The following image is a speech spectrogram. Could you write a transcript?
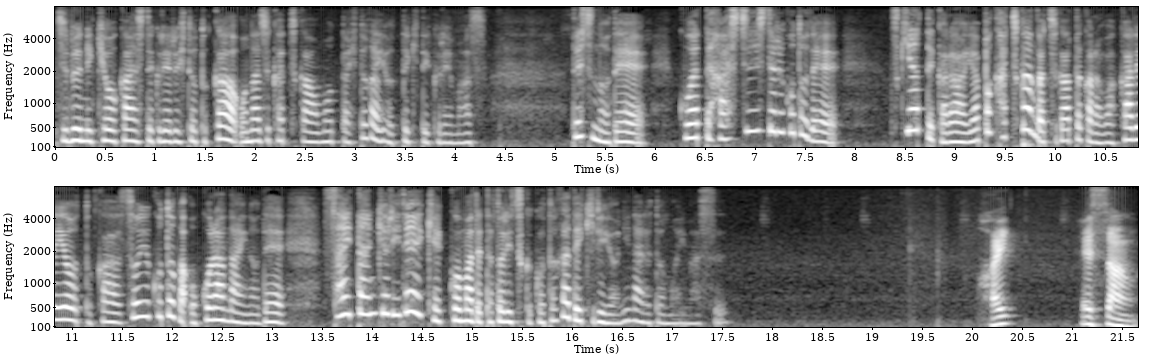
自分に共感してくれる人とか同じ価値観を持った人が寄ってきてくれます。ですのでこうやって発信してることで付き合ってからやっぱ価値観が違ったから別れようとかそういうことが起こらないので最短距離で結婚までたどり着くことができるようになると思います。はい。S さん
